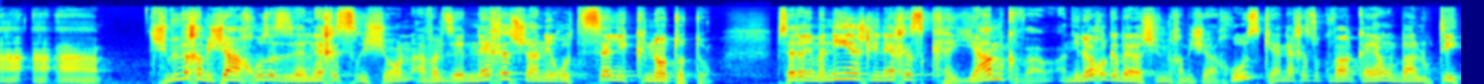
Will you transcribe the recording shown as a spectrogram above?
ה-75% הזה זה נכס ראשון, אבל זה נכס שאני רוצה לקנות אותו. בסדר? אם אני, יש לי נכס קיים כבר, אני לא יכול לקבל על 75%, כי הנכס הוא כבר קיים, הוא בעלותי.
